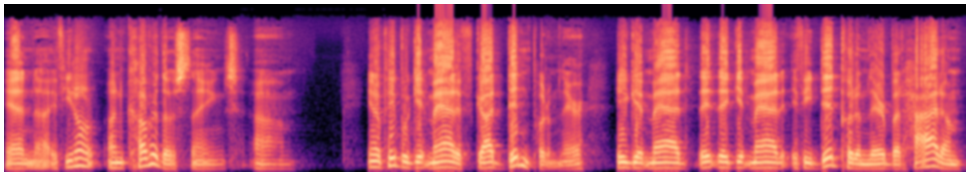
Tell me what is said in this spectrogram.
and uh, if you don't uncover those things, um, you know people get mad if God didn't put them there. He'd get mad. They, they'd get mad if He did put them there, but hide them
